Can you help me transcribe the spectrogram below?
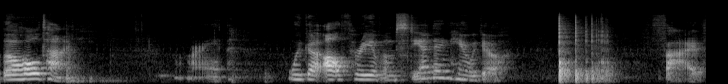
the whole time. All right, we got all three of them standing. Here we go. Five.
